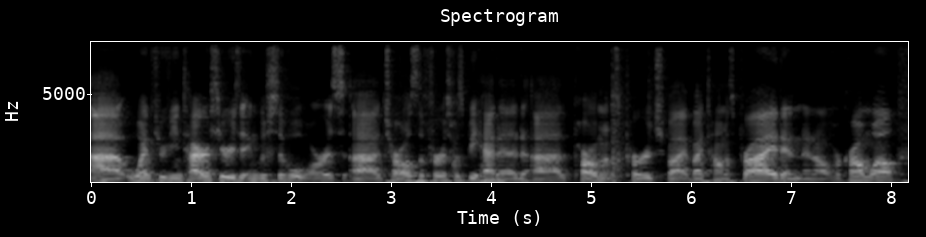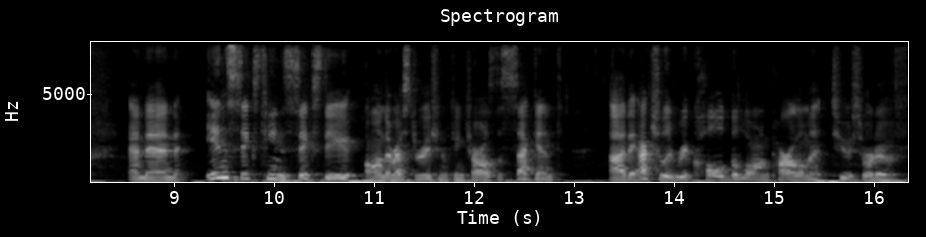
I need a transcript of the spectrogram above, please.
uh, went through the entire series of English civil wars. Uh, Charles I was beheaded. Uh, parliament was purged by by Thomas Pride and, and Oliver Cromwell, and then in 1660, on the restoration of King Charles II. uh, they actually recalled the Long Parliament to sort of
